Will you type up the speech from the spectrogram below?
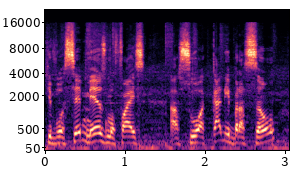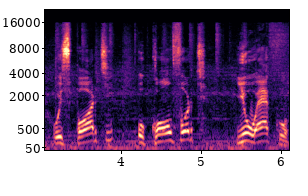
que você mesmo faz a sua calibração, o esporte, o comfort e o eco.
